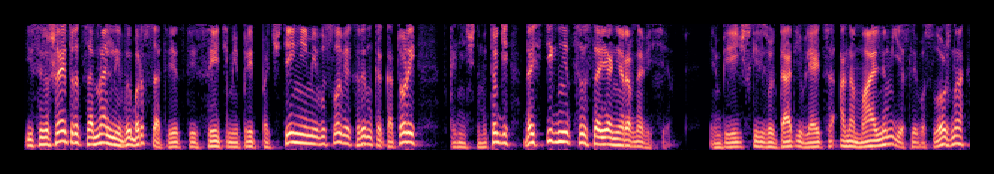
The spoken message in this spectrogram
и совершают рациональный выбор в соответствии с этими предпочтениями в условиях рынка, который, в конечном итоге, достигнет состояния равновесия. Эмпирический результат является аномальным, если его сложно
